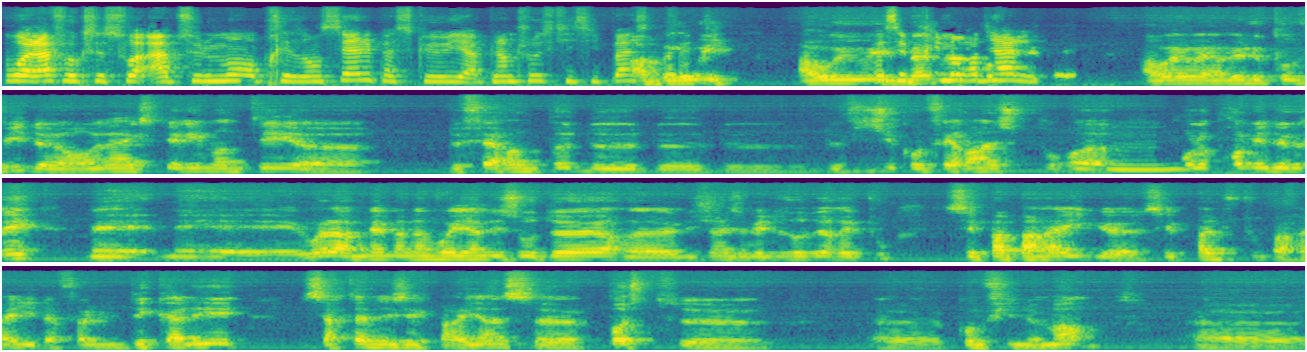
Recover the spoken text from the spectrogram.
Voilà, il faut que ce soit absolument en présentiel parce qu'il y a plein de choses qui s'y passent. Ah, ben oui. Ah, oui, oui. C'est primordial. Ah, ouais, ouais. Avec le Covid, on a expérimenté de faire un peu de, de, de, visioconférence pour, euh, mm. pour le premier degré. Mais, mais voilà, même en envoyant les odeurs, euh, les gens ils avaient des odeurs et tout, c'est pas pareil, euh, c'est pas du tout pareil. Il a fallu décaler certaines des expériences post-confinement. Euh,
